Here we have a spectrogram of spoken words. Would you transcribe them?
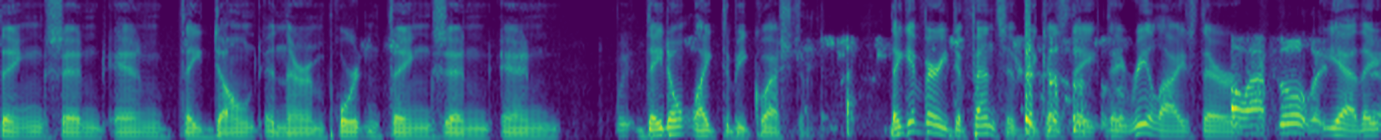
things and and they don't, and they're important things, and and they don't like to be questioned. They get very defensive because they they realize they're Oh, absolutely. yeah they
